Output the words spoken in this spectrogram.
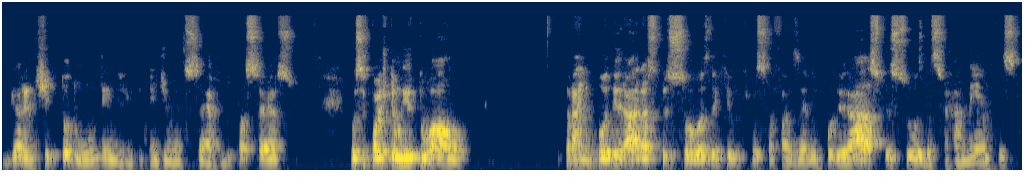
garantir que todo mundo tenha entendimento certo do processo. Você pode ter um ritual para empoderar as pessoas daquilo que você está fazendo, empoderar as pessoas das ferramentas,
